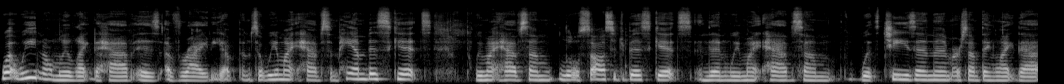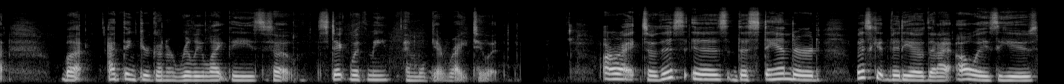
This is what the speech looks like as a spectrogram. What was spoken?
What we normally like to have is a variety of them. So, we might have some ham biscuits we might have some little sausage biscuits, and then we might have some with cheese in them or something like that. But I think you're going to really like these, so stick with me and we'll get right to it. All right, so this is the standard biscuit video that I always use.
